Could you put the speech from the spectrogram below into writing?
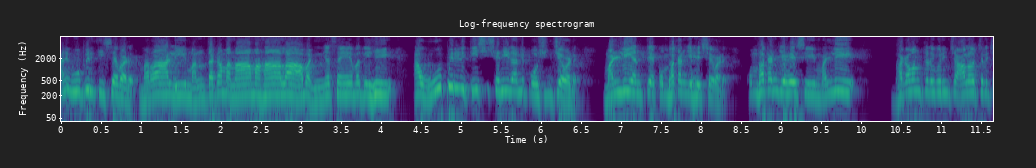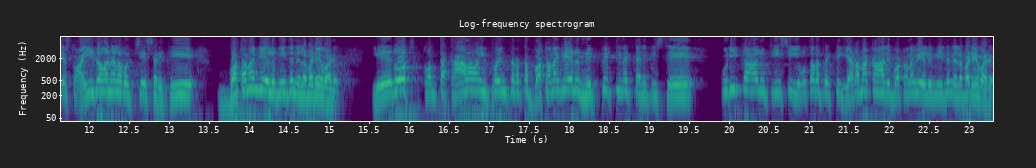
అని ఊపిరి తీసేవాడు. మరాళి మందగ నామహాల ఆ ఊపిరిని తీసి శరీరాన్ని పోషించేవాడు. మళ్ళీ అంతే కుంభకం చేసేవాడు. కుంభకం చేసేసి మళ్ళీ భగవంతుడి గురించి ఆలోచన చేస్తూ ఐదవ నెల వచ్చేసరికి బొటనవేలు మీద నిలబడేవాడు. ఏదో కొంతకాలం అయిపోయిన తర్వాత బొటనవేలు నెప్పెట్టినట్టు అనిపిస్తే కుడికాలు తీసి యువతల పెట్టి ఎడమకాలి బొటనవేలు మీద నిలబడేవాడు.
